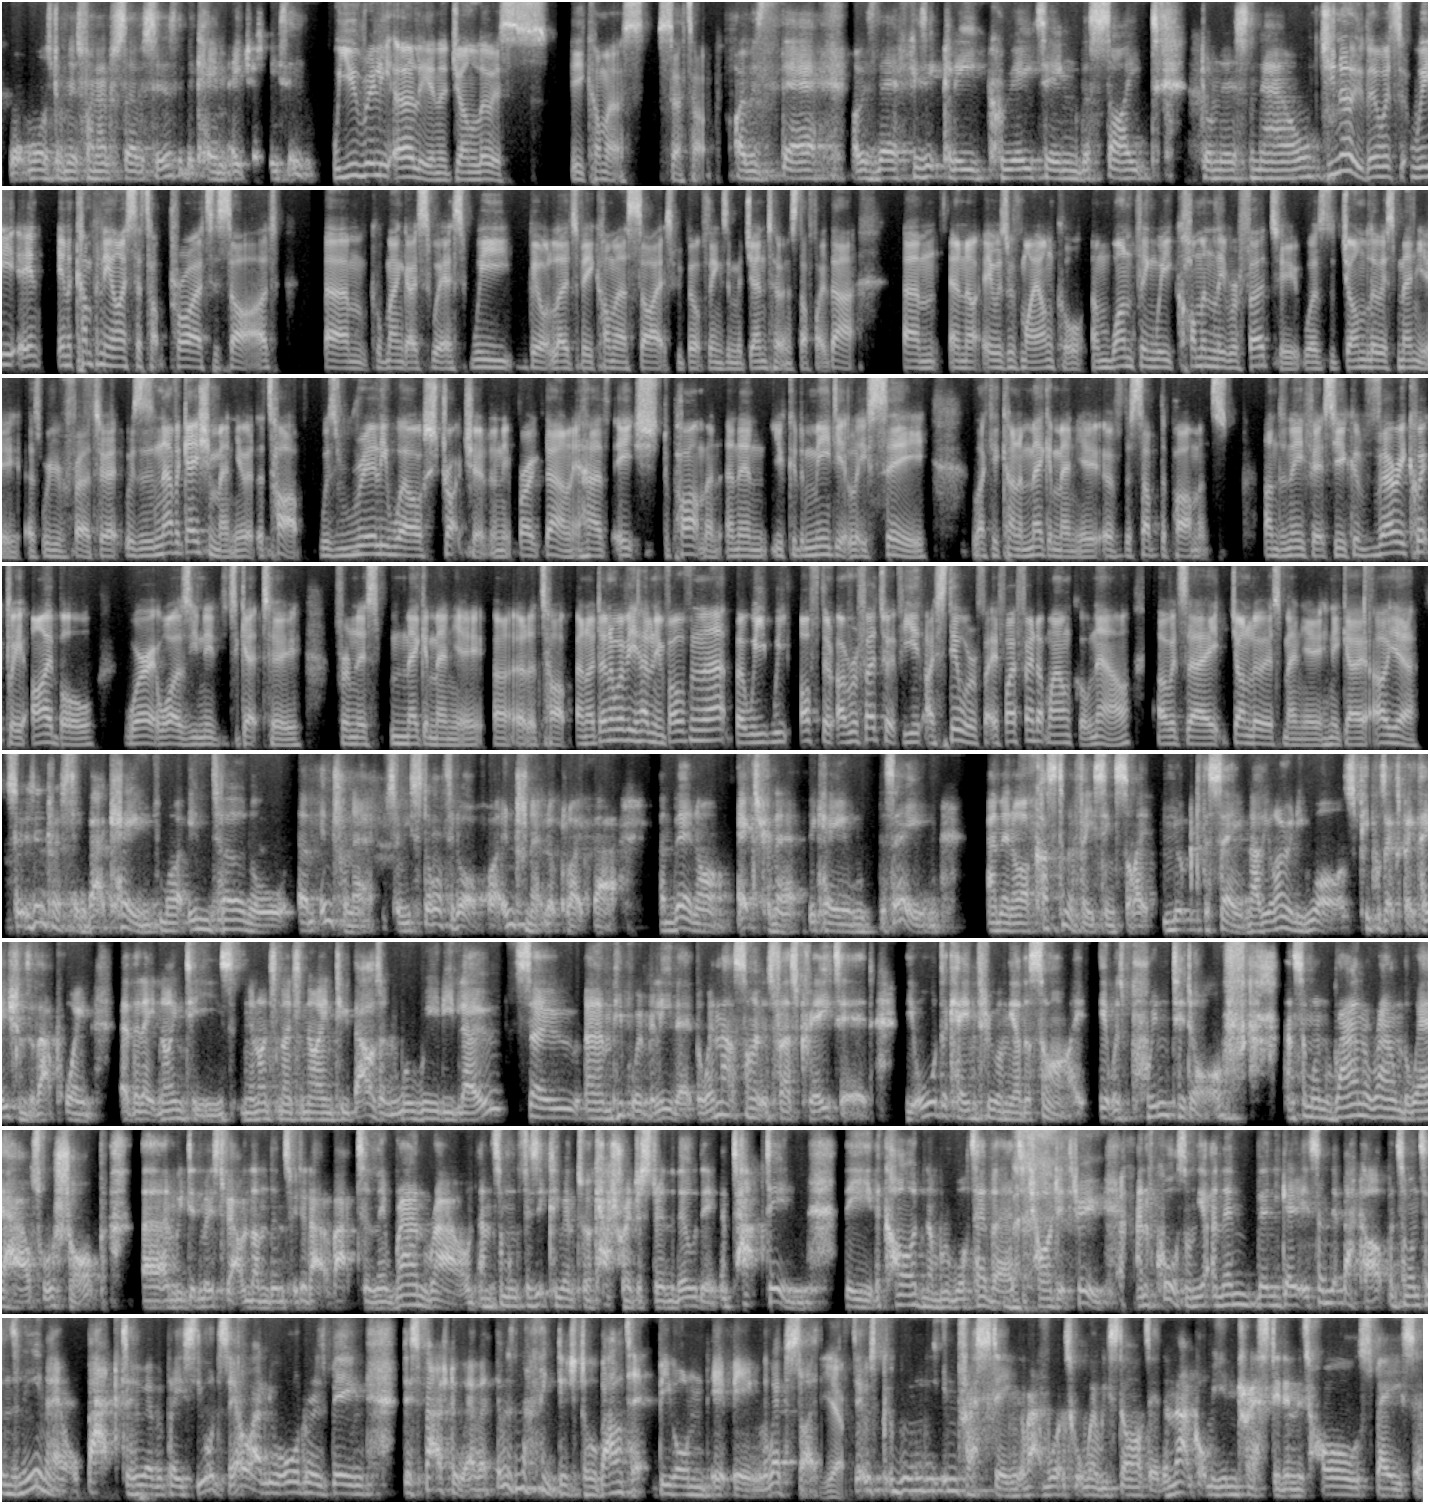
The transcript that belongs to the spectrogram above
what was John Lewis Financial Services that became HSBC. Were you really early in the John Lewis e-commerce setup? I was there. I was there physically creating the site. John Lewis now. Do you know there was we in in a company I set up prior to Sard um, called Mango Swiss, we built loads of e-commerce sites. We built things in Magento and stuff like that. Um, and uh, it was with my uncle. And one thing we commonly referred to was the John Lewis menu, as we refer to it, was a navigation menu at the top, was really well structured and it broke down. It had each department, and then you could immediately see like a kind of mega menu of the sub departments underneath it. So you could very quickly eyeball where it was you needed to get to from this mega menu uh, at the top. And I don't know whether you had an involvement in that, but we we often I referred to it for you. I still refer if I phoned up my uncle now, I would say John Lewis menu, and he'd go, "Oh yeah." So it's interesting that came from our internal um, intranet. So we started off our intranet looked like that. And then our extranet became the same. And then our customer facing site looked the same. Now, the irony was people's expectations at that point at the late 90s, you know, 1999, 2000 were really low. So um, people won't believe it. But when that site was first created, the order came through on the other side. It was printed off and someone ran around the warehouse or a shop, uh, and we did most of it out of London, so we did out of Acton. They ran round, and someone physically went to a cash register in the building and tapped in the the card number or whatever to charge it through. And of course, on the and then then you go send it back up, and someone sends an email back to whoever placed the order, say, "Oh, and your order is being dispatched or whatever." There was nothing digital about it beyond it being the website. Yeah, so it was really interesting about what's where we started, and that got me interested in this whole space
